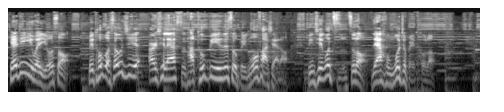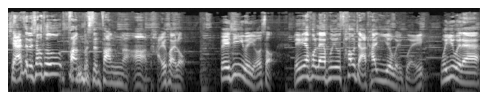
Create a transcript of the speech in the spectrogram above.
天津一位又说，被偷过手机，而且呢是他偷别人的时候被我发现了，并且我制止了，然后我就被偷了。现在的小偷防不胜防啊啊，太坏了！北京一位又说，那年和男朋友吵架，他一夜未归，我以为呢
